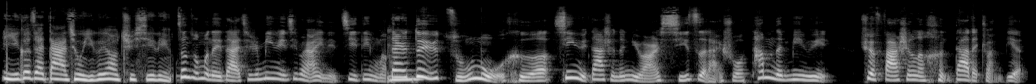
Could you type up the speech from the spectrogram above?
一个在大邱，一个要去西岭。曾祖母那一代其实命运基本上已经既定了，但是对于祖母和新宇大婶的女儿喜子来说，他们的命运却发生了很大的转变。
